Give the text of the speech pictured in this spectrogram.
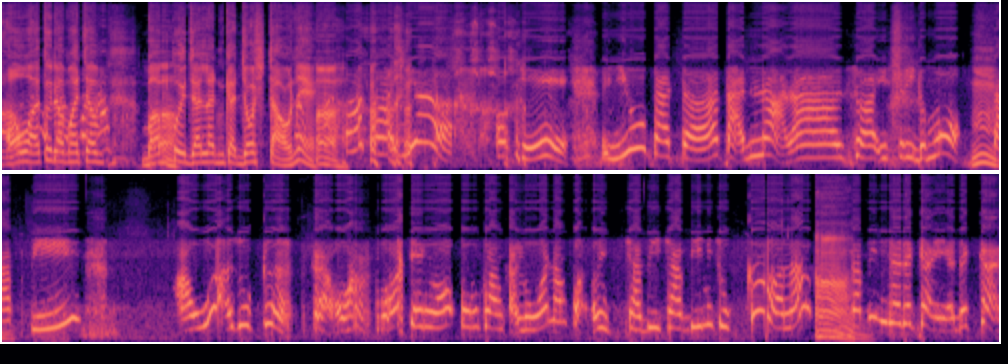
awak tu dah macam bumper jalan kat Georgetown eh. Ah. ya. Okey. You kata tak nak lah suami isteri gemuk. Hmm. Tapi awak suka kat orang tua tengok perempuan kat luar nampak eh cabi-cabi ni sukalah. Ah. Tapi bila dekat dekat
